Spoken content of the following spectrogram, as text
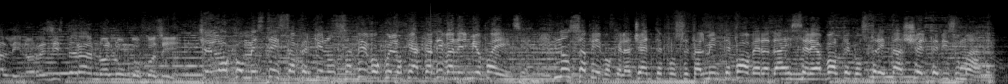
Cavalli, non resisteranno a lungo così. Ce l'ho con me stessa perché non sapevo quello che accadeva nel mio paese. Non sapevo che la gente fosse talmente povera da essere a volte costretta a scelte disumane.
